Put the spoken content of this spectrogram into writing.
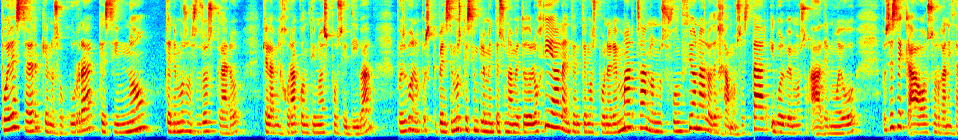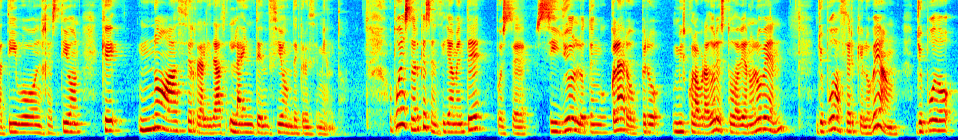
puede ser que nos ocurra que si no tenemos nosotros claro que la mejora continua es positiva, pues bueno, pues que pensemos que simplemente es una metodología, la intentemos poner en marcha, no nos funciona, lo dejamos estar y volvemos a de nuevo pues ese caos organizativo en gestión que no hace realidad la intención de crecimiento. O puede ser que sencillamente, pues eh, si yo lo tengo claro, pero mis colaboradores todavía no lo ven, yo puedo hacer que lo vean, yo puedo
